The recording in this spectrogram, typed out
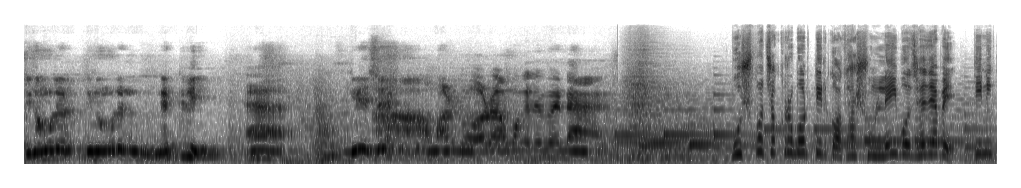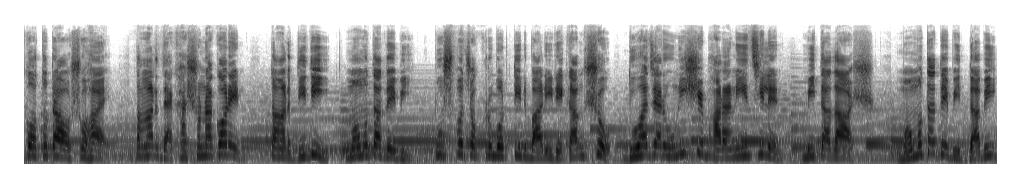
তৃণমূলের তৃণমূলের নেত্রী? হ্যাঁ। আমার ঘর আমাকে দেবে না। পুষ্প চক্রবর্তীর কথা শুনলেই বোঝা যাবে তিনি কতটা অসহায়। তাঁর দেখাশোনা করেন তাঁর দিদি মমতা দেবী। পুষ্প চক্রবর্তীর বাড়ির একাংশ দু হাজার উনিশে ভাড়া নিয়েছিলেন মিতা দাস। মমতা দেবীর দাবি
